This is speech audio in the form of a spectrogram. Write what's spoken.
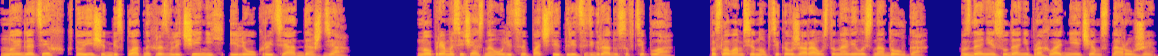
но и для тех, кто ищет бесплатных развлечений или укрытия от дождя. Но прямо сейчас на улице почти 30 градусов тепла. По словам синоптиков, жара установилась надолго. В здании суда не прохладнее, чем снаружи.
